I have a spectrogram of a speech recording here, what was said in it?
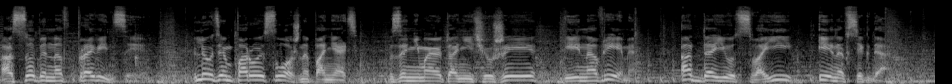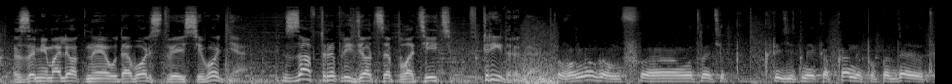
особенно в провинции. Людям порой сложно понять, занимают они чужие и на время, отдают свои и навсегда. За мимолетное удовольствие сегодня завтра придется платить в три дорога. Во многом в, э, вот в эти кредитные капканы попадают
